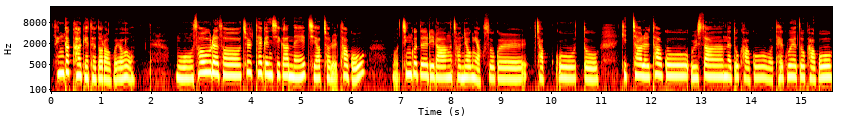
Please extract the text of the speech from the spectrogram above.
생각하게 되더라고요. 뭐 서울에서 출퇴근 시간에 지하철을 타고 뭐 친구들이랑 저녁 약속을 잡고 또 기차를 타고 울산에도 가고 뭐 대구에도 가고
